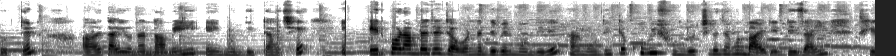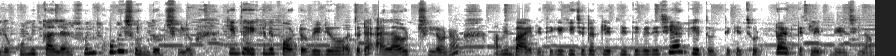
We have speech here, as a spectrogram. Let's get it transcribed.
করতেন। তাই ওনার নামেই এই মন্দিরটা আছে। এরপর আমরা যাই জগন্নাথ দেবের মন্দিরে। আর মন্দিরটা খুবই সুন্দর ছিল, যেমন বাইরের ডিজাইন সেরকমই কালারফুল খুবই সুন্দর ছিল। কিন্তু এখানে ফটো ভিডিও অতটা অ্যালাউড ছিল না। আমি বাইরে থেকে কিছুটা ক্লিপ নিতে পেরেছি আর ভেতর থেকে ছোট্ট একটা ক্লিপ নিয়েছিলাম।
